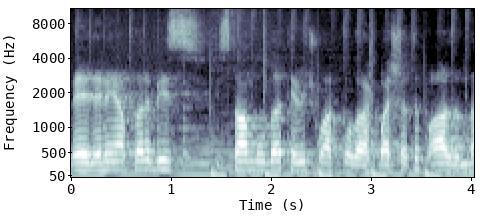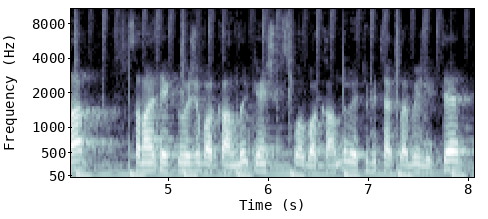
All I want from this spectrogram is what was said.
Ve deney yapları biz İstanbul'da TEV3 Vakfı olarak başlatıp ardından Sanayi Teknoloji Bakanlığı, Gençlik Spor Bakanlığı ve TÜBİTAK'la birlikte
